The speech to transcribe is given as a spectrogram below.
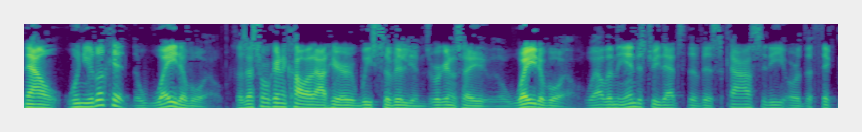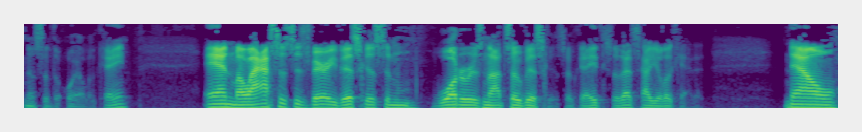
Now, when you look at the weight of oil, because that's what we're going to call it out here, we civilians, we're going to say the weight of oil. Well, in the industry, that's the viscosity or the thickness of the oil, okay? And molasses is very viscous and water is not so viscous, okay? So that's how you look at it. Now,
